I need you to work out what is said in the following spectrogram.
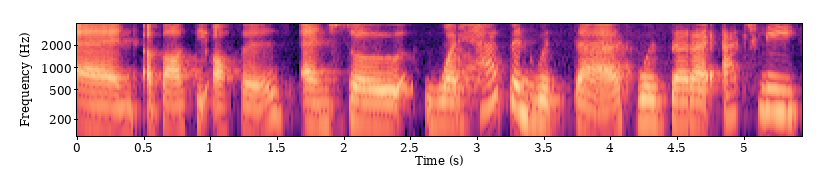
and about the offers. And so what happened with that was that I actually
